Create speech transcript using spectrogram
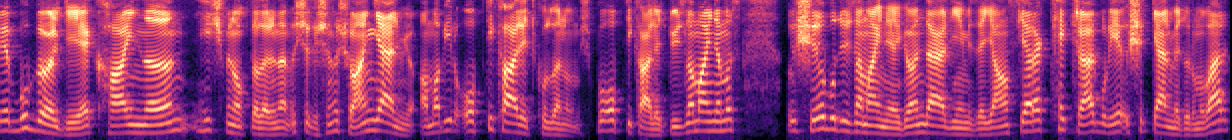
Ve bu bölgeye kaynağın hiçbir noktalarından ışık ışını şu an gelmiyor. Ama bir optik alet kullanılmış. Bu optik alet düzlem aynamız. Işığı bu düzlem aynaya gönderdiğimizde yansıyarak tekrar buraya ışık gelme durumu var.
